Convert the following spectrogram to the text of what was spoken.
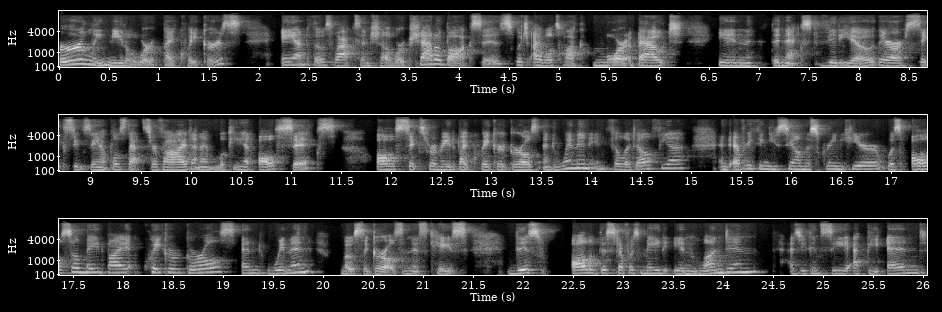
early needlework by Quakers and those wax and shell work shadow boxes, which I will talk more about in the next video. There are six examples that survive, and I'm looking at all six. All six were made by Quaker girls and women in Philadelphia. And everything you see on the screen here was also made by Quaker girls and women, mostly girls in this case. This, all of this stuff was made in London, as you can see at the end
